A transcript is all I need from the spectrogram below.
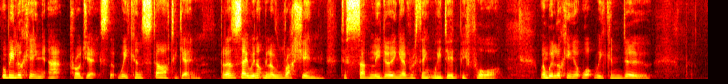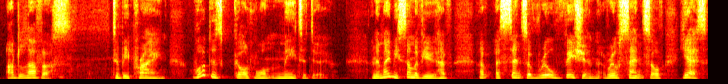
We'll be looking at projects that we can start again. But as I say, we're not going to rush in to suddenly doing everything we did before. When we're looking at what we can do, I'd love us to be praying, what does God want me to do? And then maybe some of you have, have a sense of real vision, a real sense of, yes,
